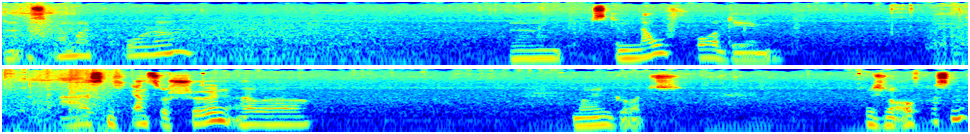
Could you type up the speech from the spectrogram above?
Da Kohle. Ähm, ist genau vor dem. Ah, ist nicht ganz so schön, aber mein Gott. Muss ich nur aufpassen,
